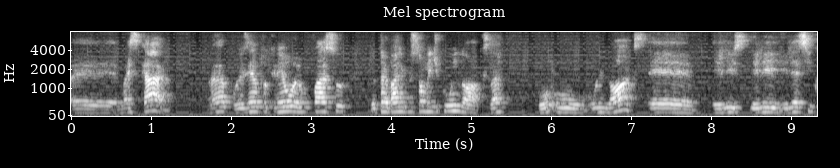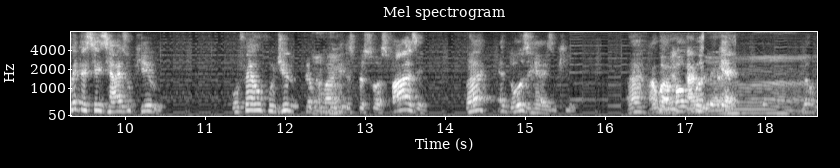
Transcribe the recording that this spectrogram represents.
é, mais caro. Né? Por exemplo, que eu, eu faço, eu trabalho principalmente com inox. Né? O, o, o inox, é, ele, ele, ele é 56 reais o quilo. O ferro fundido, que uhum. a maioria das pessoas fazem, né, é 12 reais o quilo. Né? Agora, qual que você quer? Não,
